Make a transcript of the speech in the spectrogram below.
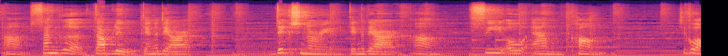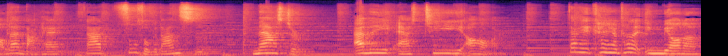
啊，三个 W 点个点儿，Dictionary 点个点儿啊。c o m com 这个网站打开，大家搜索个单词 master m a s t e r，大家可以看一下它的音标呢。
